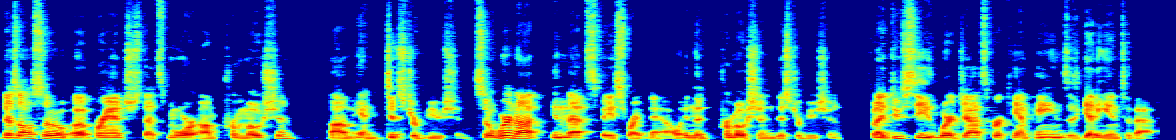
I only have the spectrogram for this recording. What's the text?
there's also a branch that's more um, promotion um, and distribution so we're not in that space right now in the promotion and distribution but i do see where jasper campaigns is getting into that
